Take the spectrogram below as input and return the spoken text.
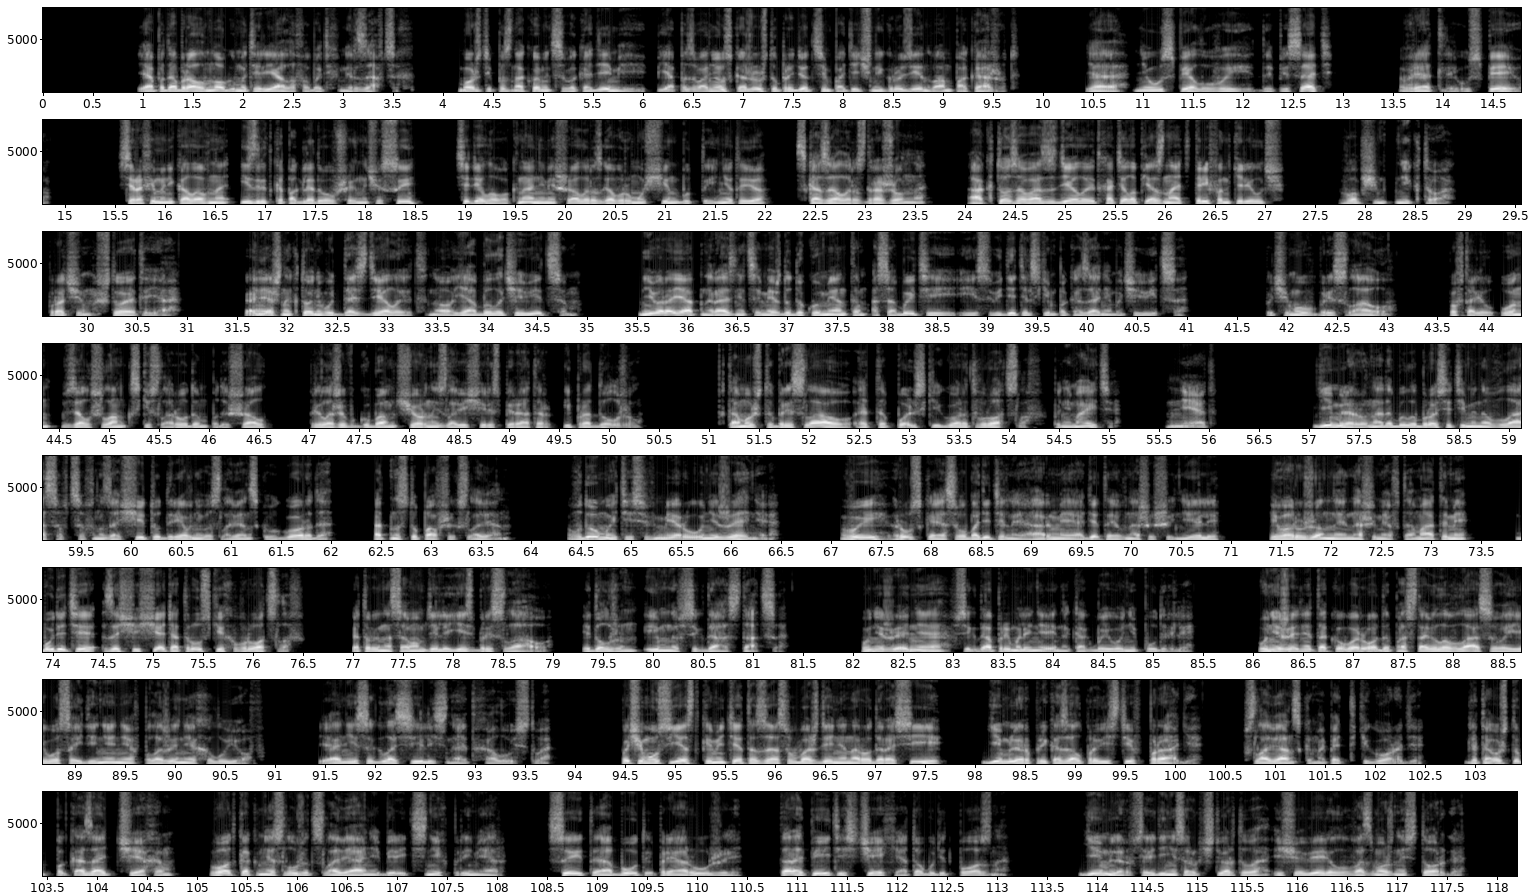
Я подобрал много материалов об этих мерзавцах. Можете познакомиться в академии. Я позвоню, скажу, что придет симпатичный грузин, вам покажут. Я не успел, увы, дописать. Вряд ли успею. Серафима Николаевна, изредка поглядывавшая на часы, сидела у окна, не мешала разговору мужчин, будто и нет ее, сказала раздраженно. «А кто за вас сделает, хотела б я знать, Трифон Кириллович?» «В общем-то, никто. Впрочем, что это я? Конечно, кто-нибудь да сделает, но я был очевидцем. Невероятна разница между документом о событии и свидетельским показанием очевидца. Почему в Бреслау? Повторил он, взял шланг с кислородом, подышал, приложив к губам черный зловещий респиратор и продолжил. Потому что Бреслау — это польский город Вроцлав, понимаете? Нет. Гиммлеру надо было бросить именно власовцев на защиту древнего славянского города от наступавших славян. Вдумайтесь в меру унижения. Вы, русская освободительная армия, одетая в наши шинели и вооруженная нашими автоматами, будете защищать от русских Вроцлав, который на самом деле есть Бреслау и должен им навсегда остаться. Унижение всегда прямолинейно, как бы его ни пудрили. Унижение такого рода поставило Власова и его соединение в положение халуев. И они согласились на это халуйство. Почему съезд Комитета за освобождение народа России Гиммлер приказал провести в Праге, в славянском опять-таки городе, для того, чтобы показать чехам, вот как мне служат славяне, берите с них пример. Сыты, обуты, при оружии. Торопитесь, чехи, а то будет поздно. Гиммлер в середине 44-го еще верил в возможность торга.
